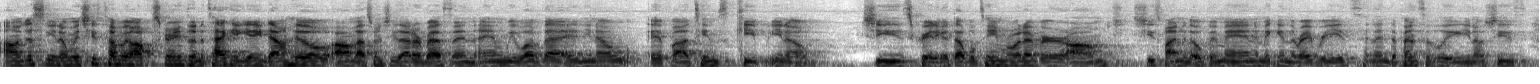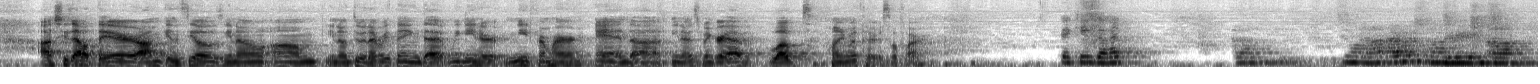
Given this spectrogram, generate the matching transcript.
um, just you know, when she's coming off screens and attacking, getting downhill, um, that's when she's at her best, and, and we love that. And you know, if uh, teams keep you know. She's creating a double team or whatever. Um, she's finding the open man and making the right reads. And then defensively, you know, she's uh, she's out there um, getting steals. You know, um, you know, doing everything that we need her need from her. And uh, you know, it's been great. I've loved playing with her so far. Vicky, go ahead. Um, Joanna, I was wondering, um,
